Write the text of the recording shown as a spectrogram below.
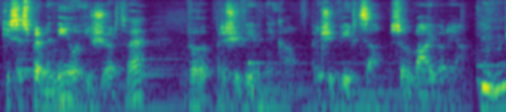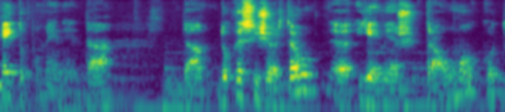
ki se spremenijo iz žrtve v preživljivnika, preživljivca, survivorja. -hmm. Kaj to pomeni? Da, da dokler si žrtev, uh, jemliš travmo kot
